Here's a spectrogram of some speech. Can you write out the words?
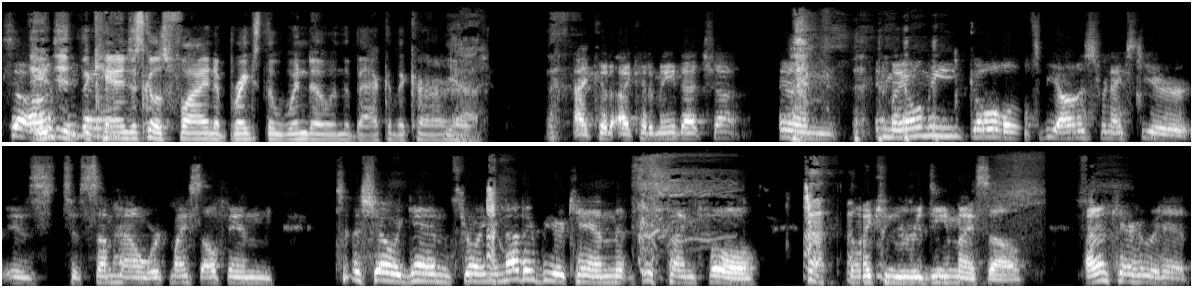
So honestly, the can just goes flying. It breaks the window in the back of the car. Yeah. I could I could have made that shot. Um, and my only goal, to be honest, for next year is to somehow work myself in to the show again, throwing another beer can that's this time full, so I can redeem myself. I don't care who it hits.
